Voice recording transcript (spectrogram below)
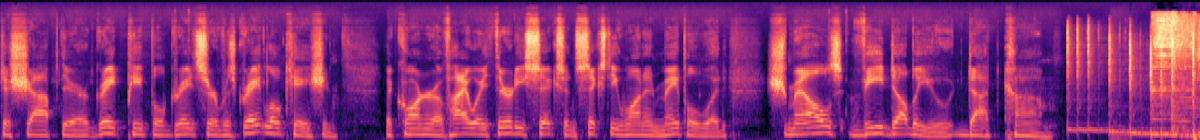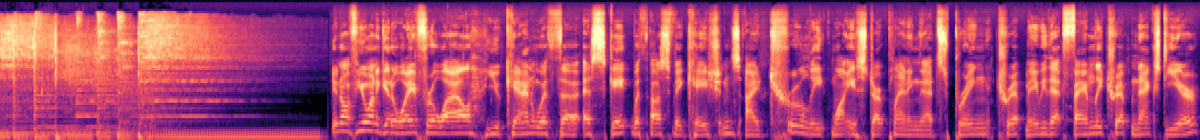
to shop there. Great people, great service, great location. The corner of Highway 36 and 61 in Maplewood. SchmelzVW.com. You know, if you want to get away for a while, you can with uh, Escape with Us Vacations. I truly want you to start planning that spring trip, maybe that family trip next year.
